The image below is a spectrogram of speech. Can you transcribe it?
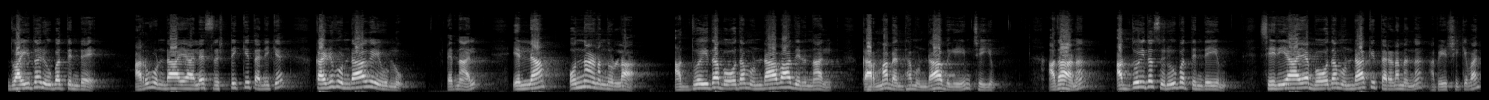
ദ്വൈത രൂപത്തിന്റെ അറിവുണ്ടായാലേ സൃഷ്ടിക്ക് തനിക്ക് കഴിവുണ്ടാകുകയുള്ളൂ. എന്നാൽ എല്ലാം ഒന്നാണെന്നുള്ള അദ്വൈത ബോധമുണ്ടാവാതിരുന്നാൽ കർമ്മബന്ധമുണ്ടാവുകയും ചെയ്യും. അതാണ് അദ്വൈത സ്വരൂപത്തിന്റെയും ശരിയായ ബോധമുണ്ടാക്കി തരണമെന്ന് അപേക്ഷിക്കുവാൻ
